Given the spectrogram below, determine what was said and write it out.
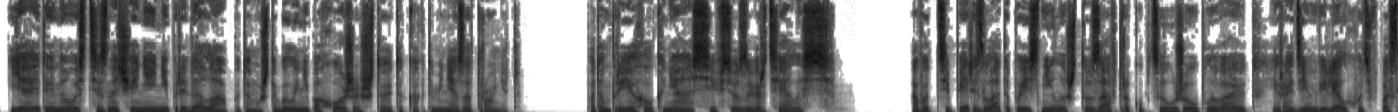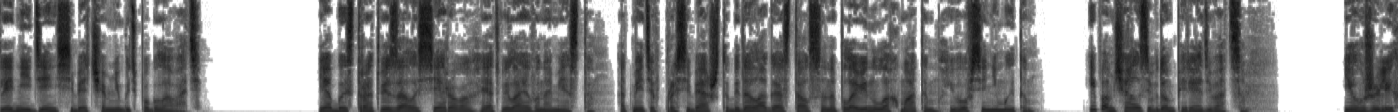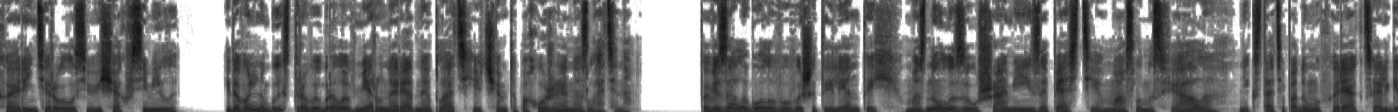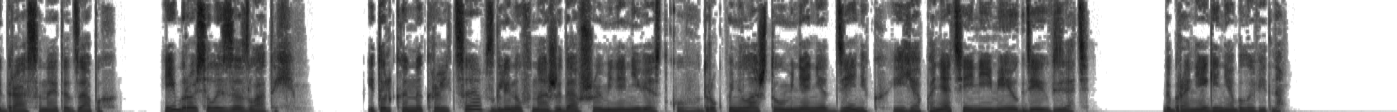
Я этой новости значения не придала, потому что было не похоже, что это как-то меня затронет. Потом приехал князь, и все завертелось. А вот теперь Злата пояснила, что завтра купцы уже уплывают, и Радим велел хоть в последний день себя чем-нибудь побаловать. Я быстро отвязала Серого и отвела его на место, отметив про себя, что бедолага остался наполовину лохматым и вовсе не мытым, и помчалась в дом переодеваться. Я уже лихо ориентировалась в вещах Всемилы и довольно быстро выбрала в меру нарядное платье, чем-то похожее на Златина. Повязала голову вышитой лентой, мазнула за ушами и запястья маслом из фиала, не кстати подумав о реакции Альгидраса на этот запах, и бросилась за Златой. И только на крыльце, взглянув на ожидавшую меня невестку, вдруг поняла, что у меня нет денег, и я понятия не имею, где их взять. Добронеги не было видно.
